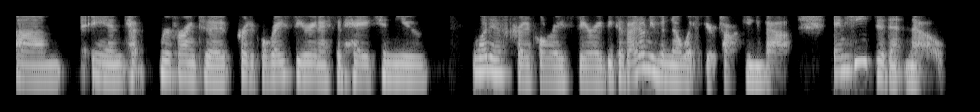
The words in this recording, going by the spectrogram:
um, and kept referring to critical race theory. And I said, "Hey, can you?" What is critical race theory? Because I don't even know what you're talking about. And he didn't know.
